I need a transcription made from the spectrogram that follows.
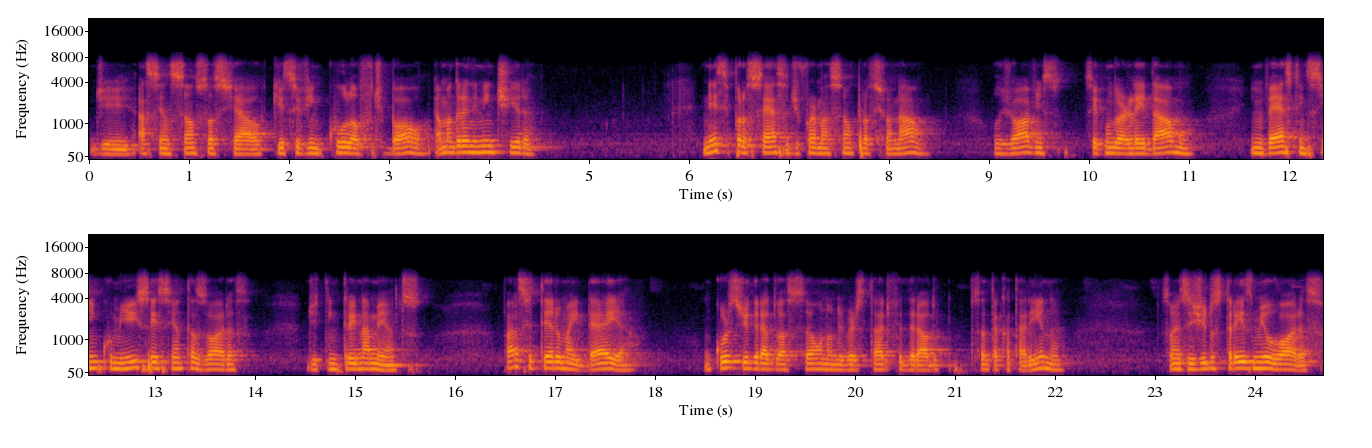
de ascensão social que se vincula ao futebol é uma grande mentira. Nesse processo de formação profissional, os jovens, segundo Arley Dalmon, investem 5.600 horas de treinamentos. Para se ter uma ideia, um curso de graduação na Universidade Federal de Santa Catarina são exigidos 3 mil horas.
